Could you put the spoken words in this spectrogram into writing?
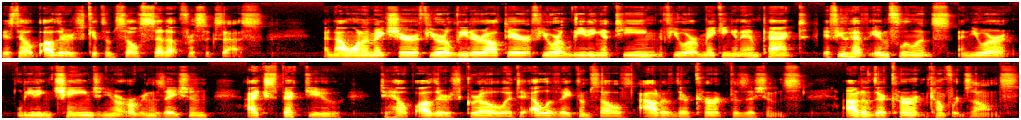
is to help others get themselves set up for success. And I want to make sure if you're a leader out there, if you are leading a team, if you are making an impact, if you have influence and you are leading change in your organization, I expect you to help others grow and to elevate themselves out of their current positions, out of their current comfort zones.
